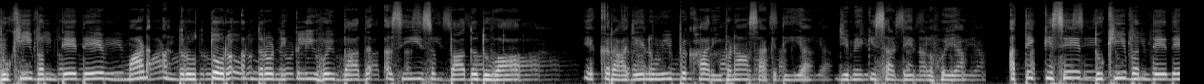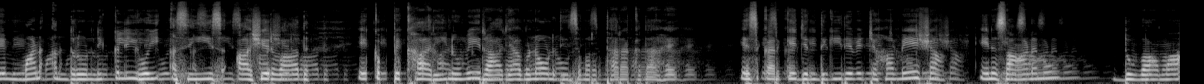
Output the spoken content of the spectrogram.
ਦੁਖੀ ਬੰਦੇ ਦੇ ਮਨ ਅੰਦਰੋਂ ਧੁਰ ਅੰਦਰੋਂ ਨਿਕਲੀ ਹੋਈ ਬਦ ਅਸੀਸ ਬਦ ਦੁਆ ਇੱਕ ਰਾਜੇ ਨੂੰ ਵੀ ਭਿਖਾਰੀ ਬਣਾ ਸਕਦੀ ਆ, ਜਿਵੇਂ ਕਿ ਸਾਡੇ ਨਾਲ ਹੋਇਆ। ਅਤੇ ਕਿਸੇ ਦੁਖੀ ਬੰਦੇ ਦੇ ਮਨ ਅੰਦਰੋਂ ਨਿਕਲੀ ਹੋਈ ਅਸੀਸ, ਆਸ਼ੀਰਵਾਦ ਇੱਕ ਭਿਖਾਰੀ ਨੂੰ ਵੀ ਰਾਜਾ ਬਣਾਉਣ ਦੀ ਸਮਰੱਥਾ ਰੱਖਦਾ ਹੈ। ਇਸ ਕਰਕੇ ਜ਼ਿੰਦਗੀ ਦੇ ਵਿੱਚ ਹਮੇਸ਼ਾ ਇਨਸਾਨ ਨੂੰ ਦੁਆਵਾਂ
